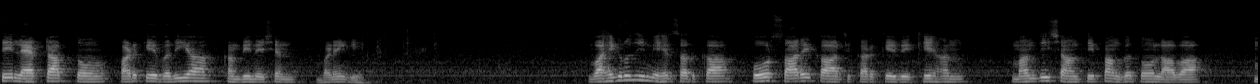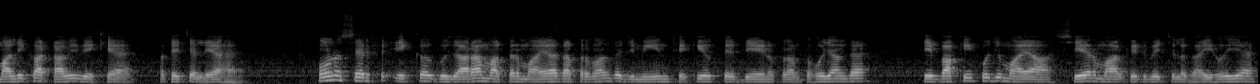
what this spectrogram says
ਤੇ ਲੈਪਟਾਪ ਤੋਂ ਪੜ੍ਹ ਕੇ ਵਧੀਆ ਕੰਬੀਨੇਸ਼ਨ ਬਣੇਗੀ। ਵਾਹਿਗੁਰੂ ਦੀ ਮਿਹਰ ਸਦਕਾ ਹੋਰ ਸਾਰੇ ਕਾਰਜ ਕਰਕੇ ਵੇਖੇ ਹਨ। ਮਨ ਦੀ ਸ਼ਾਂਤੀ ਭੰਗ ਤੋਂ ਇਲਾਵਾ ਮਾਲੀ ਘਾਟਾ ਵੀ ਵੇਖਿਆ ਅਤੇ ਝੱਲਿਆ ਹੈ। ਹੁਣ ਸਿਰਫ ਇੱਕ ਗੁਜ਼ਾਰਾ ਮਾਤਰ ਮਾਇਆ ਦਾ ਪ੍ਰਬੰਧ ਜ਼ਮੀਨ ਠੇਕੇ ਉੱਤੇ ਦੇਣ ਉਪਰੰਤ ਹੋ ਜਾਂਦਾ ਹੈ। ਤੇ ਬਾਕੀ ਕੁਝ ਮਾਇਆ ਸ਼ੇਅਰ ਮਾਰਕੀਟ ਵਿੱਚ ਲਗਾਈ ਹੋਈ ਹੈ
